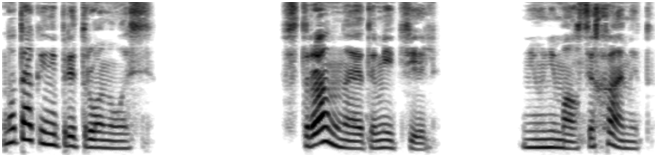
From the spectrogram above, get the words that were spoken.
но так и не притронулась. Странная эта метель. Не унимался Хамид.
